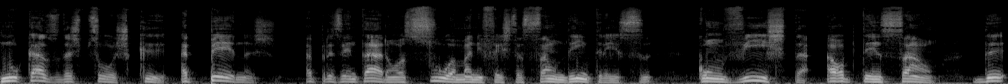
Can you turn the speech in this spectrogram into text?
No caso das pessoas que apenas apresentaram a sua manifestação de interesse com vista à obtenção de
